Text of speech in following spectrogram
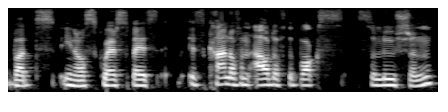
But you know squarespace is kind of an out of the box solution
